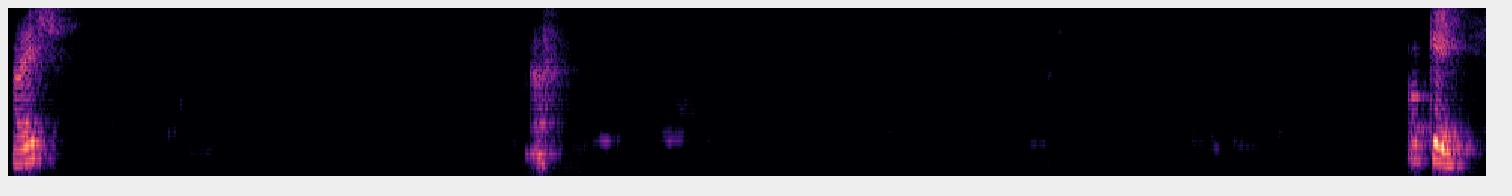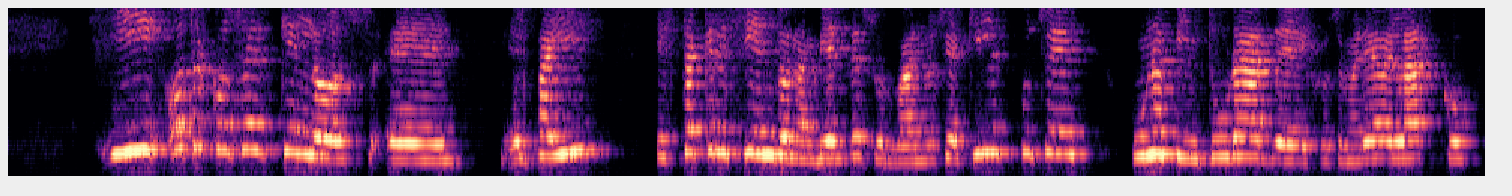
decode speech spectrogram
ah. Ok. Y otra cosa es que los, eh, el país está creciendo en ambientes urbanos. Y aquí les puse una pintura de José María Velasco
